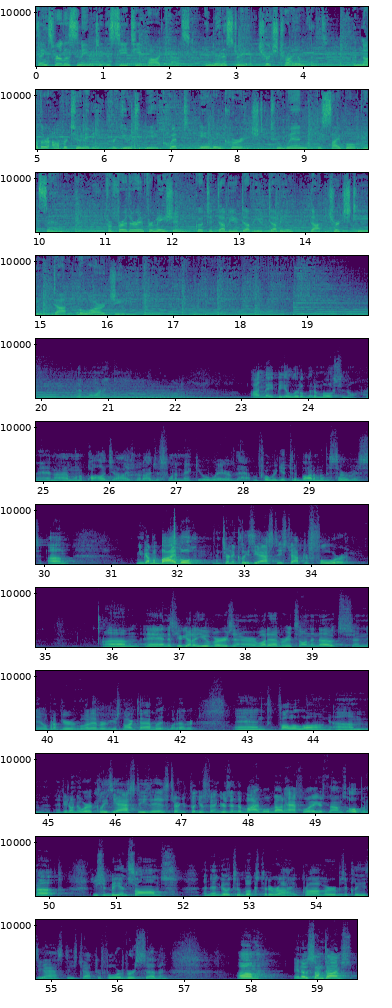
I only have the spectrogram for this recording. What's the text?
Thanks for listening to the CT Podcast, a ministry of Church Triumphant. Another opportunity for you to be equipped and encouraged to win, disciple, and send. For further information, go to www.churcht.org. I may be a little bit emotional, and I want to apologize, but I just want to make you aware of that before we get to the bottom of the service. Um, you grab a Bible and turn to Ecclesiastes chapter 4. Um, and if you got a YouVersion or whatever, it's on the notes, and open up your whatever, your smart tablet, whatever, and follow along. Um, if you don't know where Ecclesiastes is, turn, put your fingers in the Bible about halfway, your thumbs open up. You should be in Psalms and then go two books to the right Proverbs, Ecclesiastes, chapter 4, verse 7. Um, you know, sometimes,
